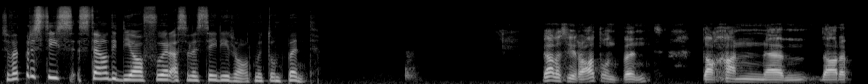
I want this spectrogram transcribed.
So wat presies stel die DA voor as hulle sê die raad moet ontbind? Ja, as die raad ontbind, dan gaan ehm um, daar 'n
